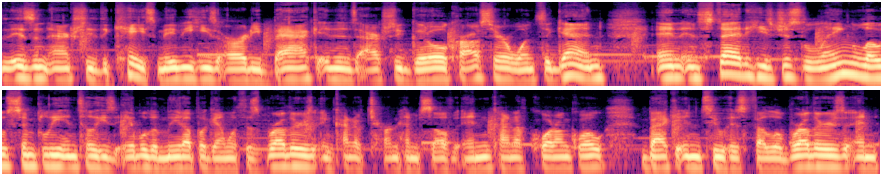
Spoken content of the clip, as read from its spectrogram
isn't actually the case. Maybe he's already back and it's actually good old crosshair once again. And instead he's just laying low simply until he's able to meet up again with his brothers and kind of turn himself in kind of quote unquote back into his fellow brothers and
